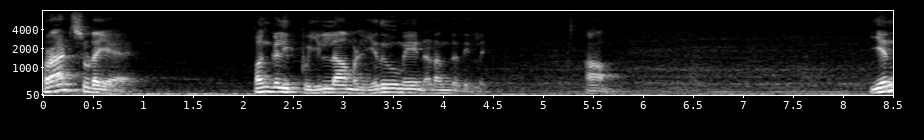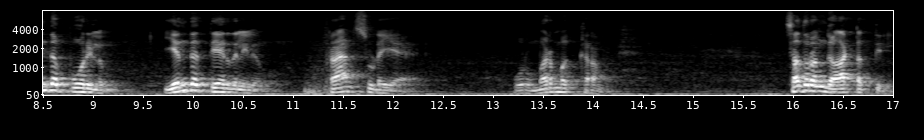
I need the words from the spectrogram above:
பிரான்சுடைய பங்களிப்பு இல்லாமல் எதுவுமே நடந்ததில்லை. ஆம். எந்த போரிலும் எந்த தேர்தலிலும் பிரான்சுடைய ஒரு மர்மக்கரம் சதுரங்க ஆட்டத்தில்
